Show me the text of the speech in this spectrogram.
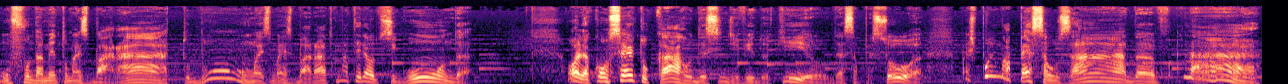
um fundamento mais barato, bom, mas mais barato, com material de segunda. Olha, conserta o carro desse indivíduo aqui, ou dessa pessoa, mas põe uma peça usada, vai lá.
